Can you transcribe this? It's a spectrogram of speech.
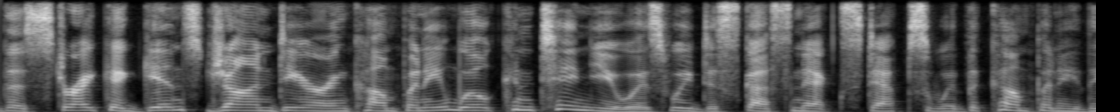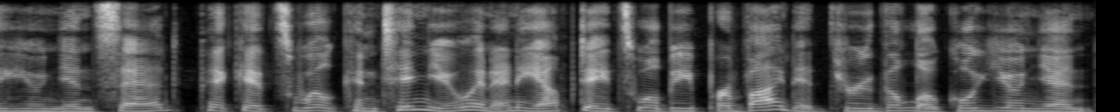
The strike against John Deere and Company will continue as we discuss next steps with the company, the union said. Pickets will continue and any updates will be provided through the local union.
